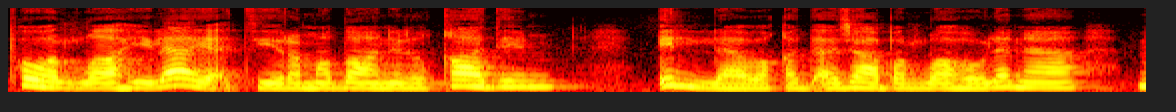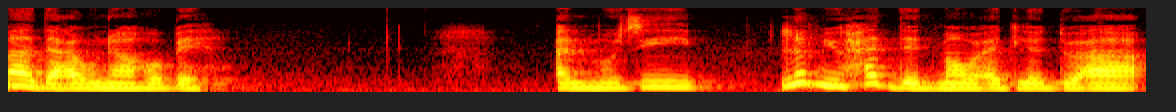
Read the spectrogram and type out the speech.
فوالله لا يأتي رمضان القادم إلا وقد أجاب الله لنا ما دعوناه به. المجيب لم يحدد موعد للدعاء.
